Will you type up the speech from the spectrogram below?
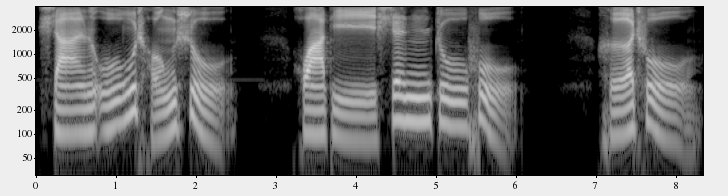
山无重树，花地深朱户。何处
